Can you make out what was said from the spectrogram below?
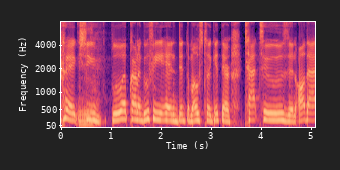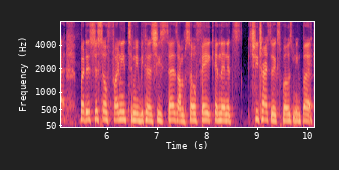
Like she blew up kind of goofy and did the most to get their Tattoos and all that. But it's just so funny to me because she says I'm so fake, and then it's she tries to expose me, but.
